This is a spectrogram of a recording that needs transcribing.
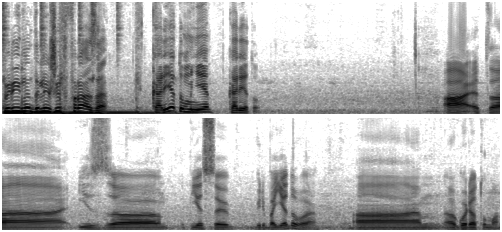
принадлежит фраза «карету мне, карету»? А, это из э, пьесы Грибоедова э, «Горе от ума».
